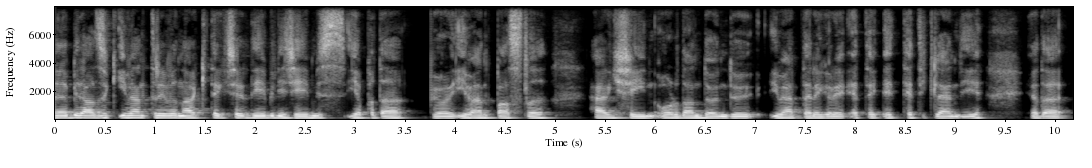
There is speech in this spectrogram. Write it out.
E, birazcık event driven architecture diyebileceğimiz yapıda böyle event baslı her şeyin oradan döndüğü, eventlere göre ete, tetiklendiği ya da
